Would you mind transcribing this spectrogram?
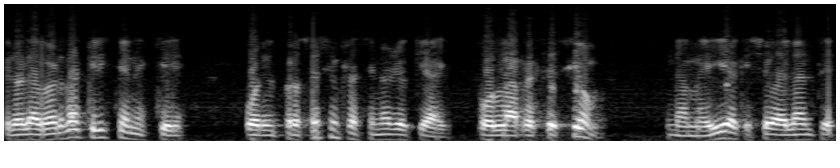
Pero la verdad, Cristian, es que por el proceso inflacionario que hay, por la recesión, una medida que lleva adelante el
